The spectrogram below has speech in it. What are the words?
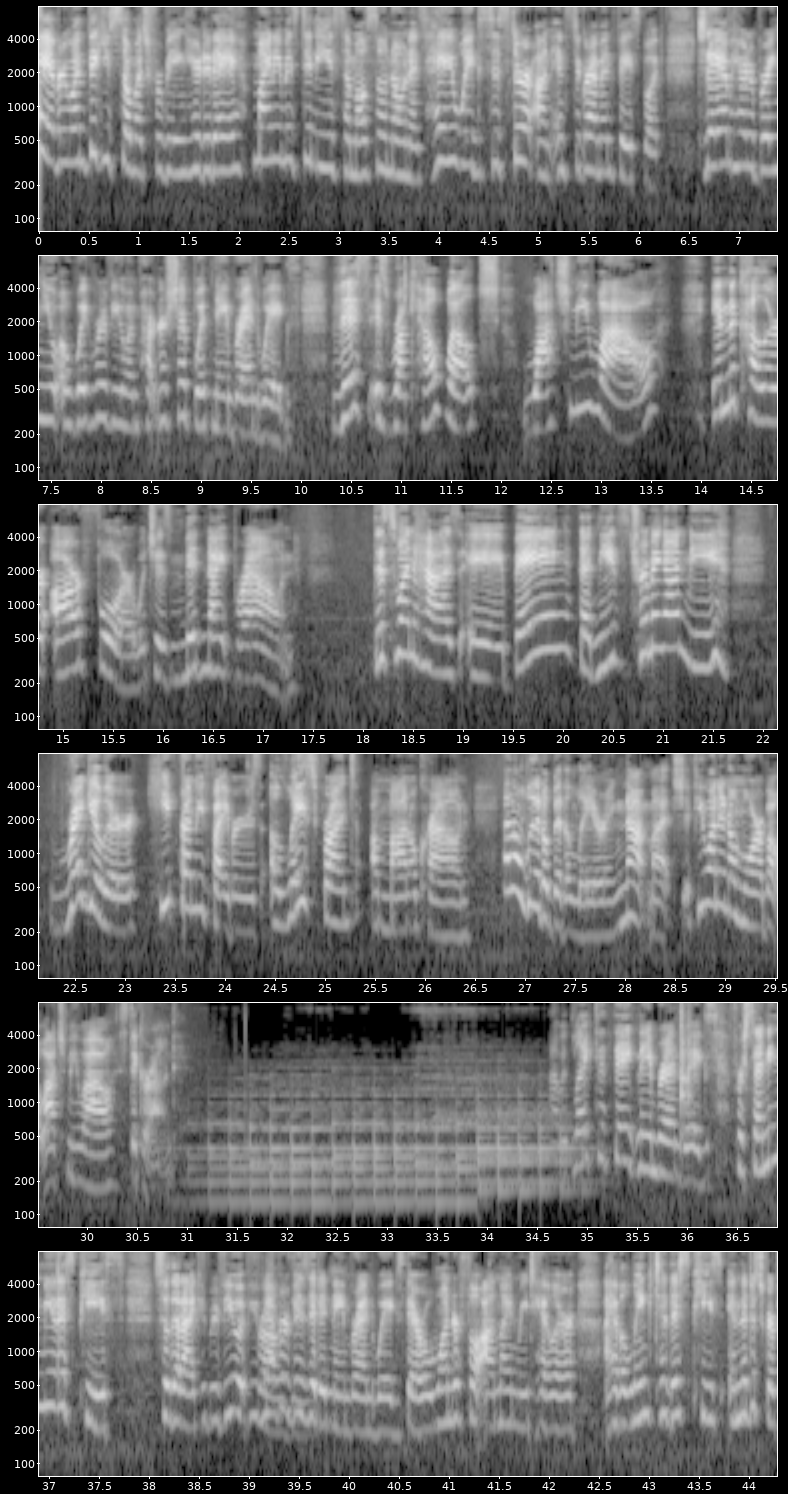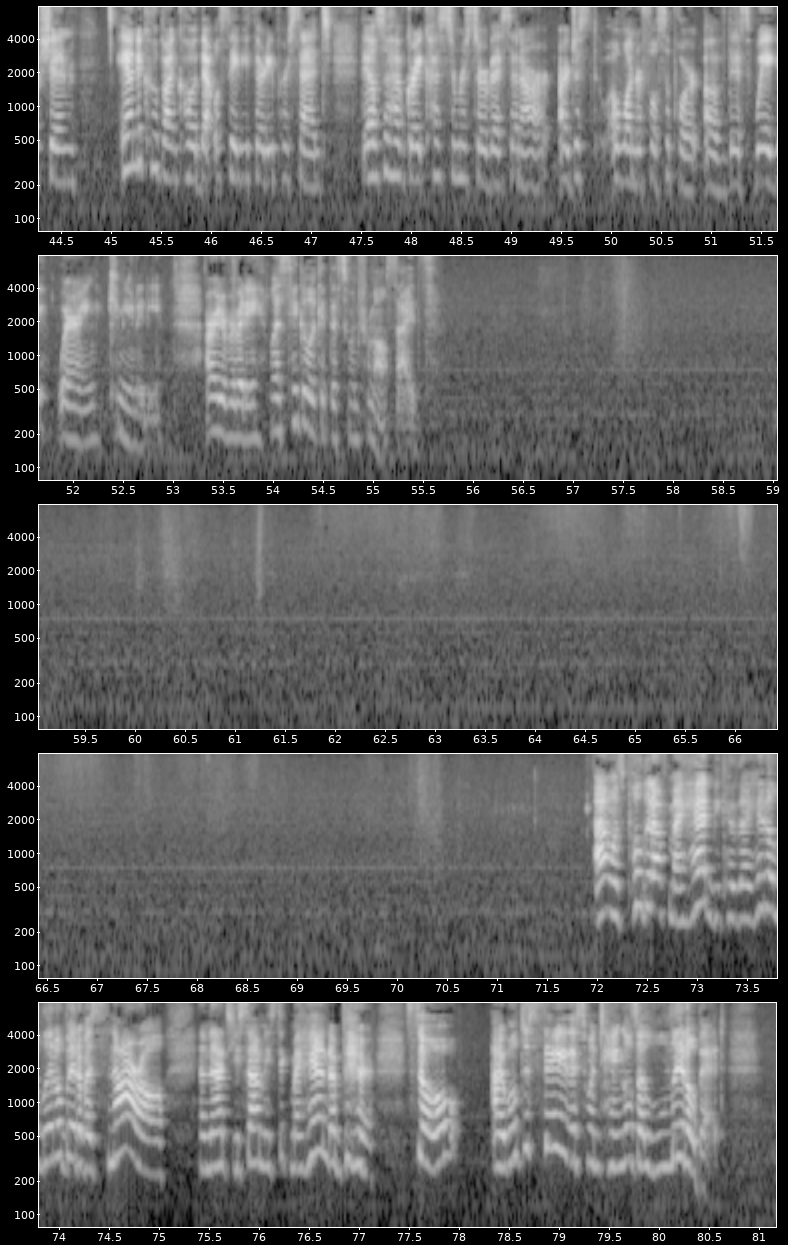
Hey everyone, thank you so much for being here today. My name is Denise. I'm also known as Hey Wig Sister on Instagram and Facebook. Today I'm here to bring you a wig review in partnership with Name Brand Wigs. This is Raquel Welch, Watch Me Wow, in the color R4, which is Midnight Brown. This one has a bang that needs trimming on me, regular heat-friendly fibers, a lace front, a mono crown, and a little bit of layering, not much. If you want to know more about Watch Me Wow, stick around. I would like to thank Name Brand Wigs for sending me this piece so that I could review it. If you've never visited Name Brand Wigs, they're a wonderful online retailer. I have a link to this piece in the description and a coupon code that will save you 30%. They also have great customer service and are, are just a wonderful support of this wig wearing community. All right, everybody, let's take a look at this one from all sides. I almost pulled it off my head because I hit a little bit of a snarl and that's, you saw me stick my hand up there. So I will just say this one tangles a little bit.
